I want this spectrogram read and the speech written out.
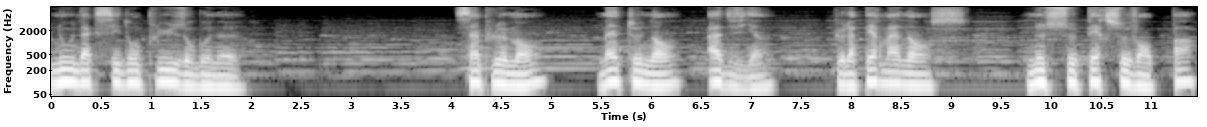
nous n'accédons plus au bonheur. Simplement, maintenant advient que la permanence, ne se percevant pas,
